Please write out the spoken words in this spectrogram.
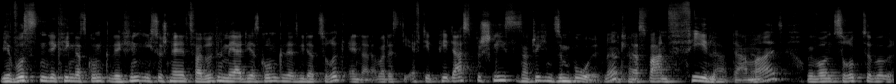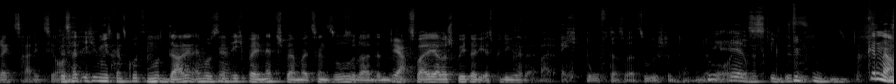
Wir wussten, wir kriegen das Grundgesetz, wir finden nicht so schnell eine Zweidrittelmehrheit, die das Grundgesetz wieder zurückändert. Aber dass die FDP das beschließt, ist natürlich ein Symbol. Ne? Das war ein Fehler damals. Und wir wollen zurück zur Bürgerrechtstradition. Das hatte ich übrigens ganz kurz nur da den das hatte ich bei Netzsperren bei Sven Sosola, dann Ja. zwei Jahre später die SPD gesagt, war echt doof, dass wir dazu gestimmt haben. Und dann, Ja, oh, das Genau.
